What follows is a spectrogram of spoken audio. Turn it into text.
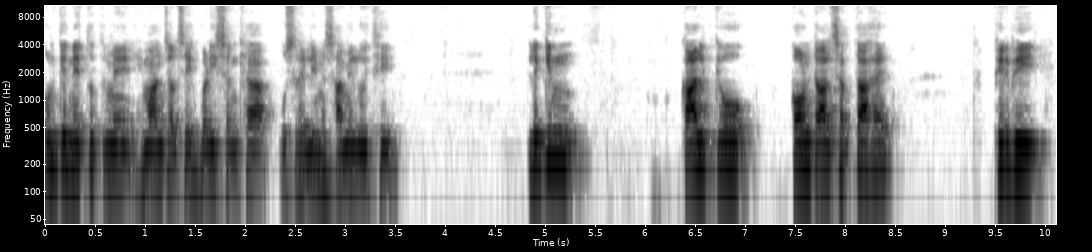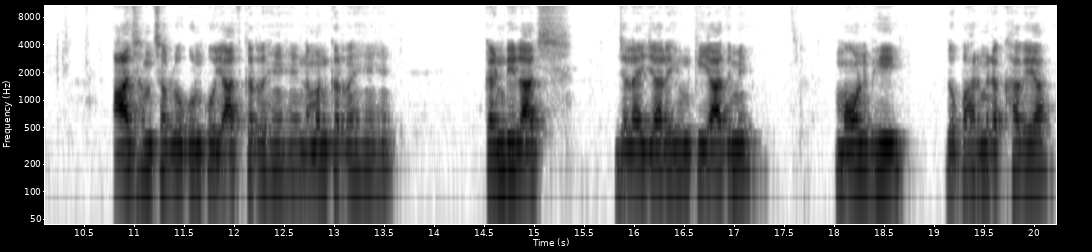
उनके नेतृत्व में हिमाचल से एक बड़ी संख्या उस रैली में शामिल हुई थी। लेकिन काल को कौन टाल सकता है? फिर भी आज हम सब लोग उनको याद कर रहे हैं, नमन कर रहे हैं। कैंडल आज जलाई जा रही उनकी याद में। मौन भी दोपहर में रखा गया।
